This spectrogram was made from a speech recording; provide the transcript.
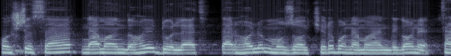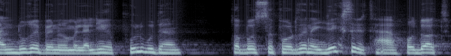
پشت سر نماینده های دولت در حال مذاکره با نمایندگان صندوق بینالمللی پول بودند تا با سپردن یک سری تعهدات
